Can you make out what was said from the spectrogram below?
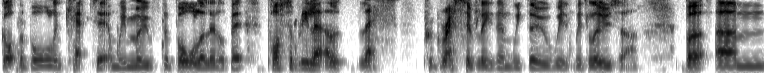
got the ball and kept it, and we moved the ball a little bit, possibly let, a, less progressively than we do with with Louza. But um,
